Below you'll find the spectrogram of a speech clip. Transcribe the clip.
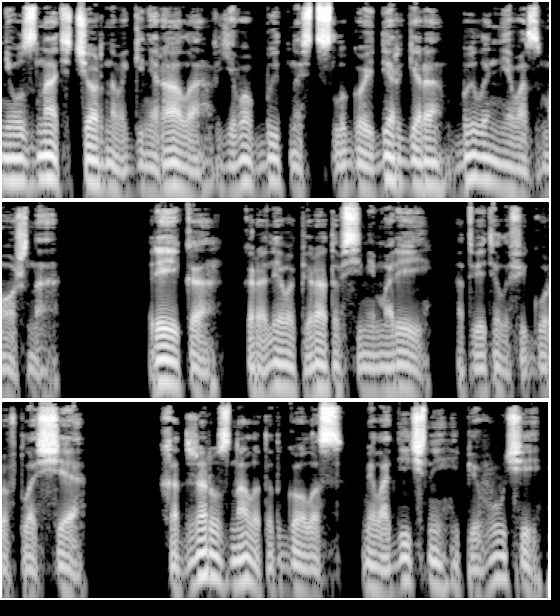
Не узнать черного генерала в его бытность слугой Дергера было невозможно. «Рейка, королева пиратов Семи морей», — ответила фигура в плаще. Хаджар узнал этот голос, мелодичный и певучий,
